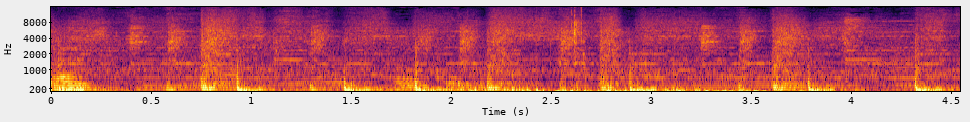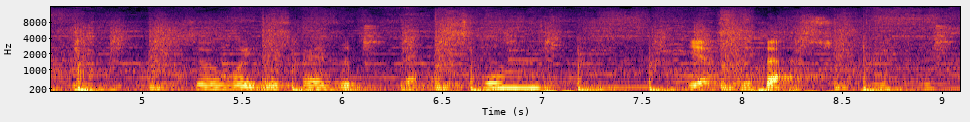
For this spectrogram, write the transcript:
That is so wait, this guy's the best villain? Yes, the best.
